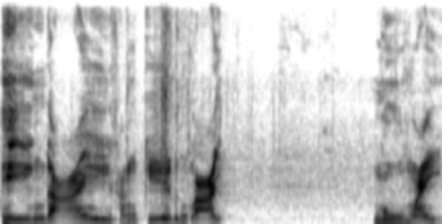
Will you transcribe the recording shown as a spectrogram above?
hiện đại, thằng kia đứng lại. Ngu mày.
